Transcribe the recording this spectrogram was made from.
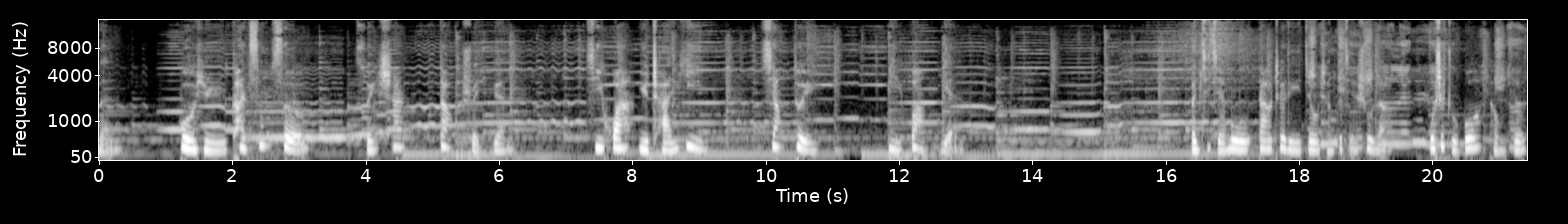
门。过雨看松色，随山到水源。惜花与禅意。相对亦望眼。本期节目到这里就全部结束了，我是主播筒子。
